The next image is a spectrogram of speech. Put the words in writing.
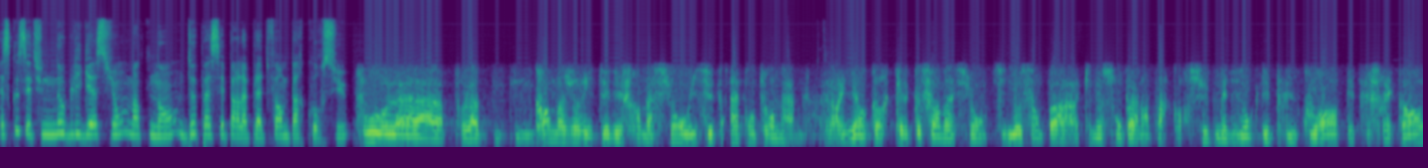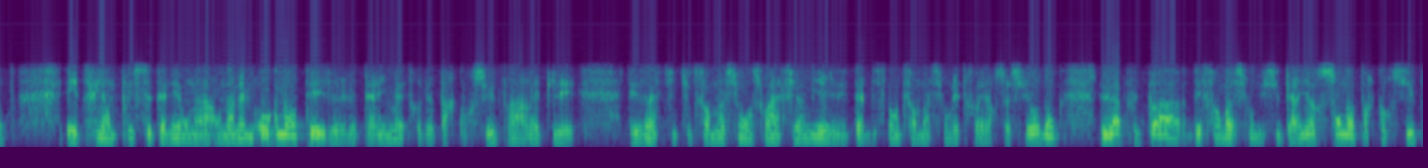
Est-ce que c'est une obligation maintenant de passer par la plateforme Parcoursup? Pour la, pour la grande majorité des formations, oui, c'est incontournable alors il y a encore quelques formations qui ne sont pas qui ne sont pas dans parcoursup, mais disons que les plus courantes, les plus fréquentes. Et puis en plus cette année on a on a même augmenté le, périmètre de parcoursup hein, avec les les instituts de formation en soins infirmiers, les établissements de formation des travailleurs sociaux. Donc la plupart des formations du supérieur sont dans parcoursup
